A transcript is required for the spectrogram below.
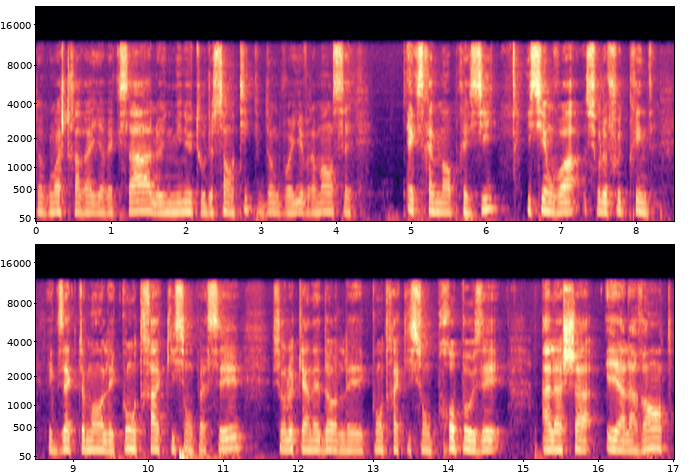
Donc moi je travaille avec ça, le 1 minute ou le centik donc vous voyez vraiment c'est extrêmement précis. Ici on voit sur le footprint exactement les contrats qui sont passés, sur le carnet d'ordre les contrats qui sont proposés à l'achat et à la vente.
